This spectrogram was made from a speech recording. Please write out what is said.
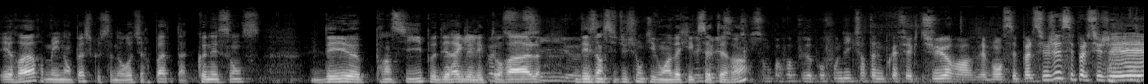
erreur, mais il n'empêche que ça ne retire pas ta connaissance des euh, principes, des règles de électorales, euh, des institutions qui vont avec, des etc. Qui sont parfois plus approfondies que certaines préfectures. Mais bon, c'est pas le sujet, c'est pas le sujet.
